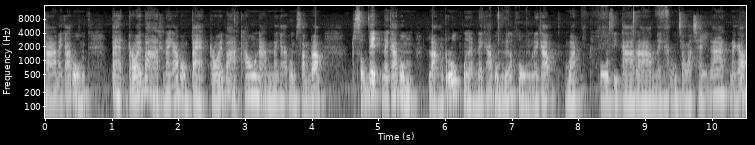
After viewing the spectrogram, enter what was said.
คานะครับผม800 บาทนะครับ ผม 800 บาทเท่านั้นนะครับ ผมสำหรับสมเด็จนะครับผมหลังรูปเหมือนนะครับ ผมเนื้อผงนะครับ วัดโคสิตารามนะครับ ผมจังหวัดชัยนาทนะครับ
